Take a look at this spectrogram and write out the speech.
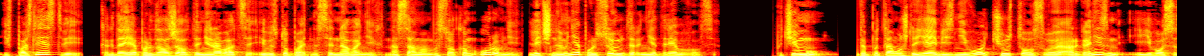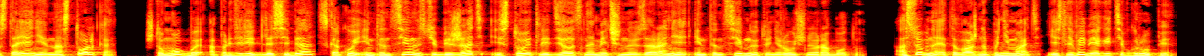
и впоследствии, когда я продолжал тренироваться и выступать на соревнованиях на самом высоком уровне, лично мне пульсометр не требовался. Почему? Да потому что я и без него чувствовал свой организм и его состояние настолько, что мог бы определить для себя, с какой интенсивностью бежать и стоит ли делать намеченную заранее интенсивную тренировочную работу. Особенно это важно понимать, если вы бегаете в группе,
